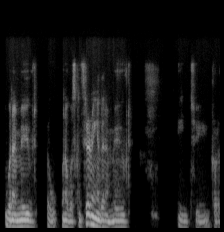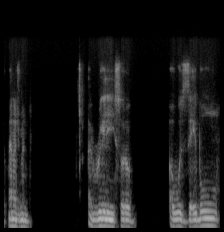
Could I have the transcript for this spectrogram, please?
when I moved, when I was considering, and then I moved into product management, I really sort of I was able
